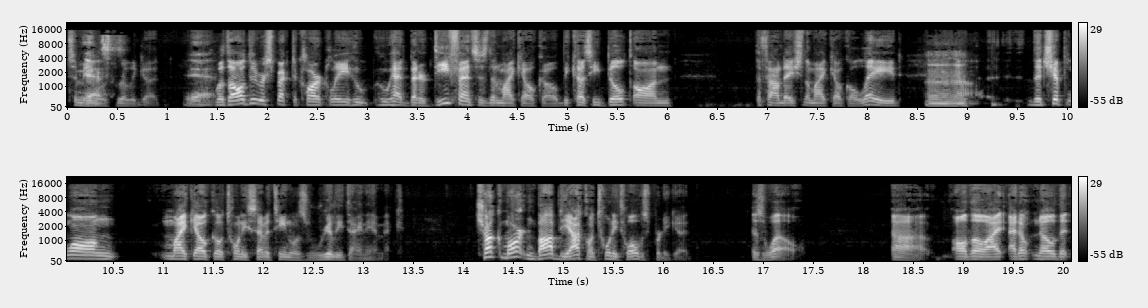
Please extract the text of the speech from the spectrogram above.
to me Yes. was really good. Yeah. With all due respect to Clark Lea, who who had better defenses than Mike Elko because he built on the foundation that Mike Elko laid. Mhm. The Chip Long, Mike Elko 2017 was really dynamic. Chuck Martin, Bob Diaco in 2012 was pretty good as well. Uh, although I, I don't know that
